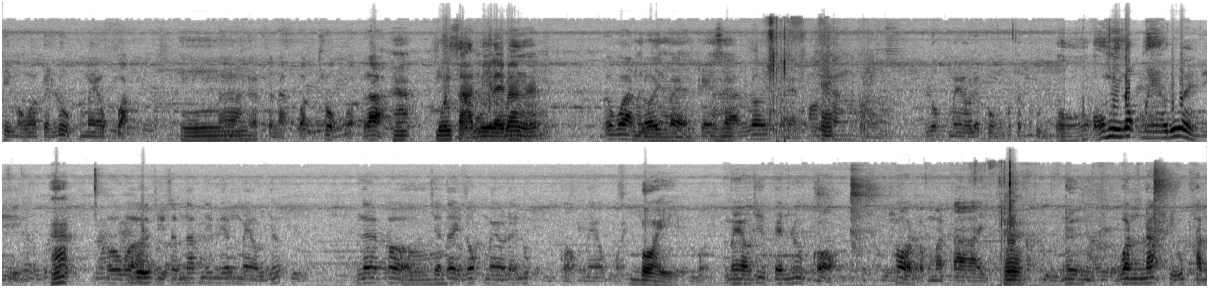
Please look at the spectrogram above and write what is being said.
พิมพ์ออกมาเป็นรูปแมวกวัก อืมนะลักษณะกวักโชคกวักลาภฮะมวลสารมีอะไรบ้างฮะ ก็ว่านมันร้อยแปดยาวเกสารร้อยแปดพร้อมทั้งอ่าลกแมวและผงพุทธคุณอ๋ออ๋อมีนกแมวด้วยนี่ฮะ เพราะว่าที่สำนักนี้เลี้ยงแมวเยอะ แล้วก็จะได้ลกแมวและลูกกอกแมวบ่อยบ่อยแมวที่เป็นลูกกอกทอดออกมาตายฮะหนึ่งวันนะผิวพรรณ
